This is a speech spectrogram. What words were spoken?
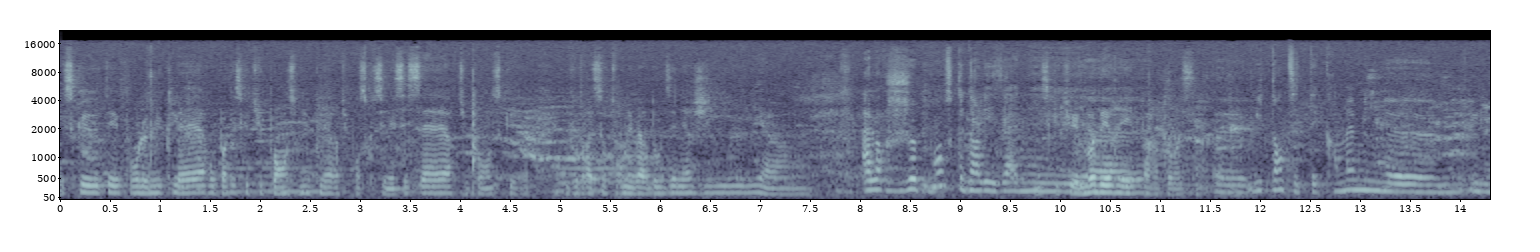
Est-ce que tu es pour le nucléaire ou pas? Qu'est-ce que tu penses nucléaire? Tu penses que c'est nécessaire? Tu penses qu'il faudrait se tourner vers d'autres énergies Euh, Alors, je pense que dans les années. Est-ce que tu es modéré euh, par rapport à ça euh, 8 ans, c'était quand même une, euh, une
